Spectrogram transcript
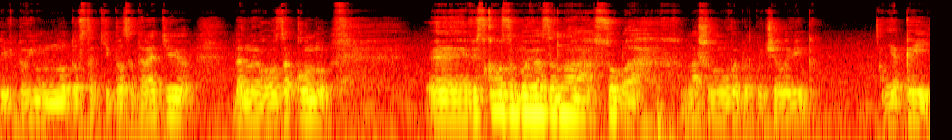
відповідно до статті 23 даного закону, е, військовозобов'язана особа, в нашому випадку чоловік, який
